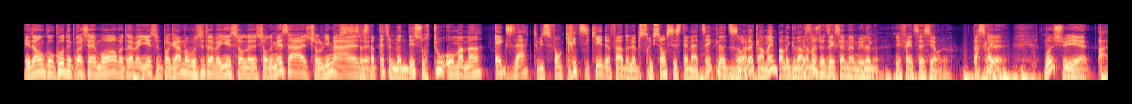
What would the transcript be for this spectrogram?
et donc, au cours des prochains mois, on va travailler sur le programme. On va aussi travailler sur le, sur le message, sur l'image. Ça serait peut-être une bonne idée, surtout au moment exact où ils se font critiquer de faire de l'obstruction systématique, là, disons-le Ouais. quand même, par le Mais gouvernement. ça, je dois dire que ça m'amuse, Le- les fins de session. Là. Parce que moi, je suis... euh, ah,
